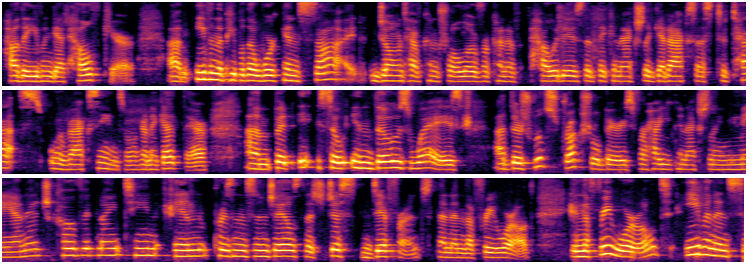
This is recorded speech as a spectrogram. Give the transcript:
how they even get health care. Um, even the people that work inside don't have control over kind of how it is that they can actually get access to tests or vaccines. And we're going to get there. Um, but it, so in those ways, uh, there's real structural barriers for how you can actually manage COVID 19 in prisons and jails that's just different than in the free world. In the free world, even in s-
